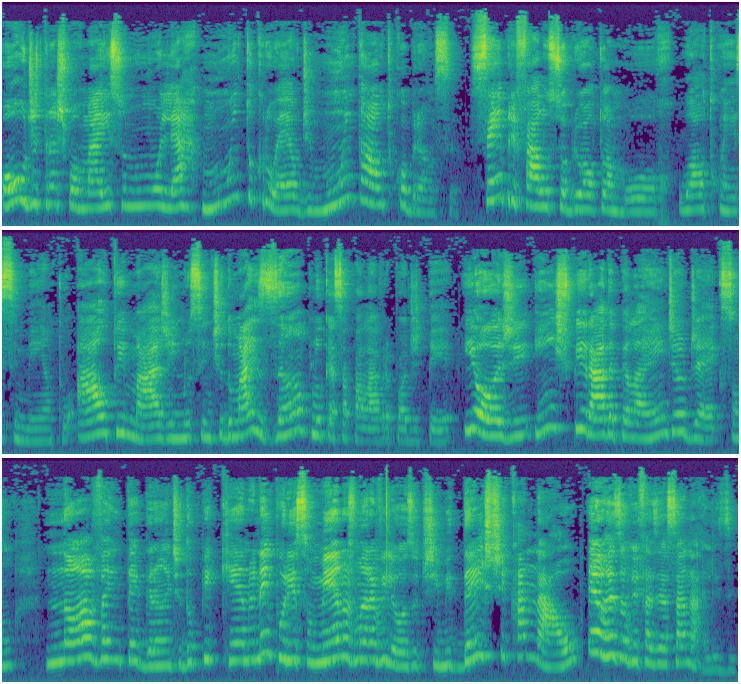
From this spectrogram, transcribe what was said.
ou de transformar isso num olhar muito cruel, de muita autocobrança. Sempre falo sobre o autoamor, o autoconhecimento, a autoimagem no sentido mais amplo que essa palavra pode ter. E hoje, inspirada pela Angel Jackson, nova integrante do pequeno e nem por isso menos maravilhoso time deste canal, eu resolvi fazer essa análise.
